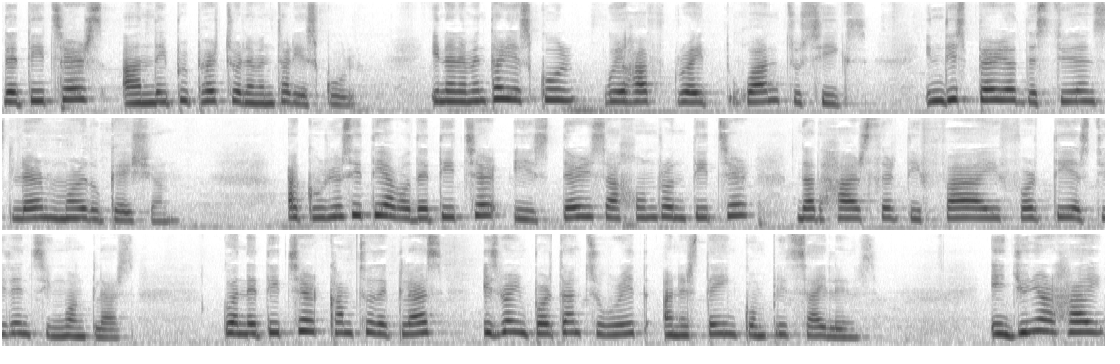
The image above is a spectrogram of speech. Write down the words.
the teachers and they prepare to elementary school. In elementary school, we have grade 1 to 6. In this period, the students learn more education. A curiosity about the teacher is there is a hundred teacher that has 35 40 students in one class. When the teacher comes to the class, it's very important to read and stay in complete silence. In junior high,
